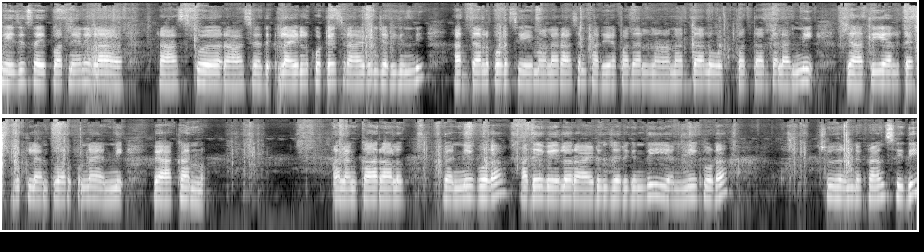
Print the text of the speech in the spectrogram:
పేజెస్ అయిపోతున్నాయని ఇలా రాసుకో రాసేది లైన్లు కొట్టేసి రాయడం జరిగింది. అర్థాలు కూడా సేమ్ అలా రాసిన పర్యాపదాలు నానార్థాలు ఉత్పత్తార్థాలు అన్నీ జాతీయాలు టెక్స్ట్ బుక్లు ఎంతవరకు ఉన్నాయి అన్నీ వ్యాకరణం. అలంకారాలు ఇవన్నీ కూడా అదే వేలో రాయడం జరిగింది. ఇవన్నీ కూడా చూడండి ఫ్రెండ్స్ ఇది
